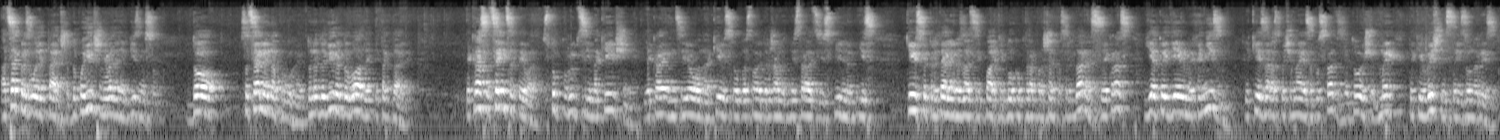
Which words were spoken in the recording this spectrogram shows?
А це призводить перше до погіршення ведення бізнесу, до соціальної напруги, до недовіри до влади і так далі. Якраз ця ініціатива Стоп корупції на Київщині, яка ініційована Київською обласною державною адміністрацією спільно із Київською територіальною організацією партії блоку Петра Порошенка Солідарність, це якраз є той дієвий механізм, який зараз починає запускатися для того, щоб ми таки вийшли з цієї зони ризику.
